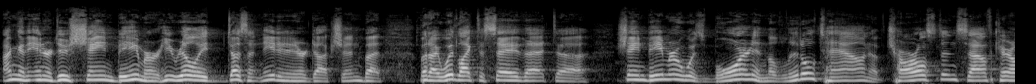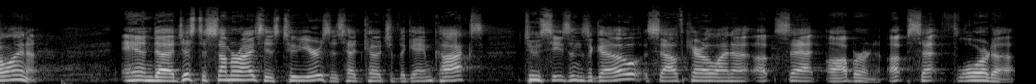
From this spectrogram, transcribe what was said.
I'm going to introduce Shane Beamer. He really doesn't need an introduction, but, but I would like to say that uh, Shane Beamer was born in the little town of Charleston, South Carolina. And uh, just to summarize his two years as head coach of the Gamecocks, two seasons ago, South Carolina upset Auburn, upset Florida,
